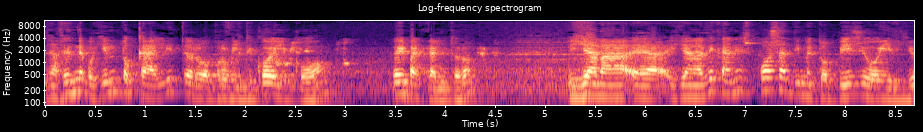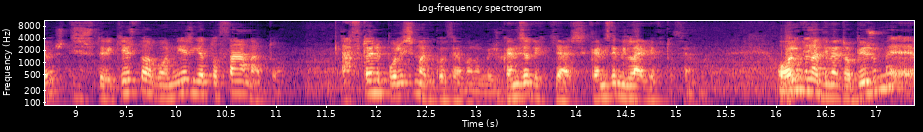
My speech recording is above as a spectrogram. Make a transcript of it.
σε αυτή την εποχή. Είναι το καλύτερο προβλητικό υλικό, δεν υπάρχει καλύτερο, για να, ε, για να δει κανείς πώς αντιμετωπίζει ο ίδιος τις εσωτερικές του αγωνίες για το θάνατο. Αυτό είναι πολύ σημαντικό θέμα νομίζω. Κανείς δεν το έχει πιάσει. Κανείς δεν μιλάει για αυτό το θέμα. Όλοι τον αντιμετωπίζουμε ε,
